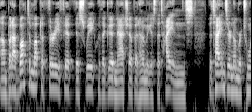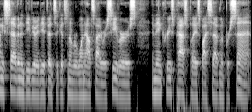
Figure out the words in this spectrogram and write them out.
Um, but I bumped him up to 35th this week with a good matchup at home against the Titans. The Titans are number 27 in DVOA defense against number one outside receivers, and they increased pass plays by 7%.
